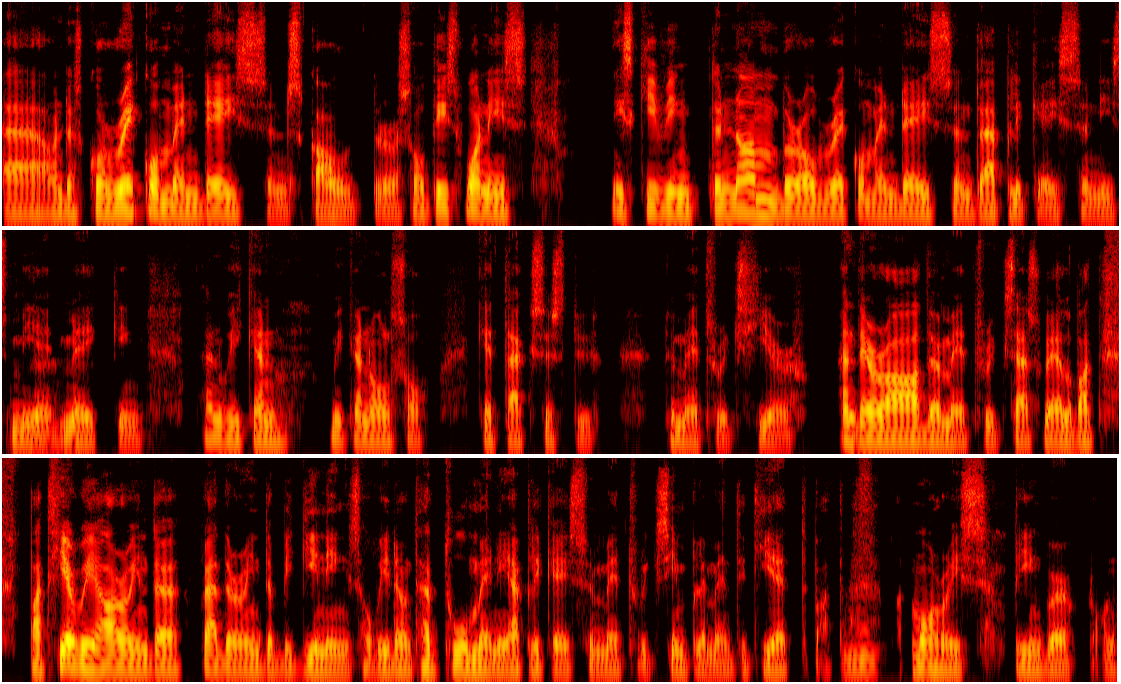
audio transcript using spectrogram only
uh, underscore recommendations counter. So this one is is giving the number of recommendation the application is yeah. making, and we can we can also get access to to metrics here and there are other metrics as well but but here we are in the rather in the beginning so we don't have too many application metrics implemented yet but, mm-hmm. but more is being worked on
